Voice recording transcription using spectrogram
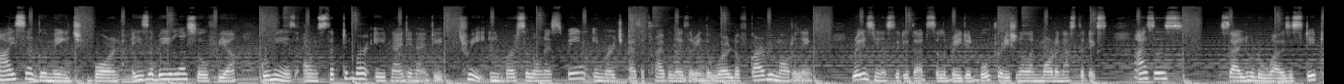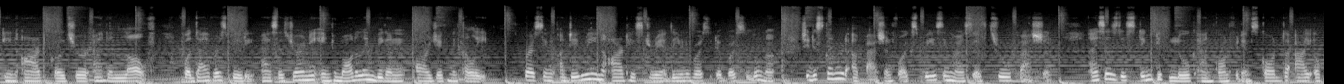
Isa Gomez, born Isabella Sofia Gomez on September 8, 1993 in Barcelona, Spain, emerged as a trailblazer in the world of curvy modeling. Raised in a city that celebrated both traditional and modern aesthetics, Isa's childhood was steeped in art, culture, and a love for diverse beauty. Isa's journey into modeling began organically. Pursuing a degree in art history at the University of Barcelona, she discovered a passion for expressing herself through fashion. Isa's distinctive look and confidence caught the eye of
